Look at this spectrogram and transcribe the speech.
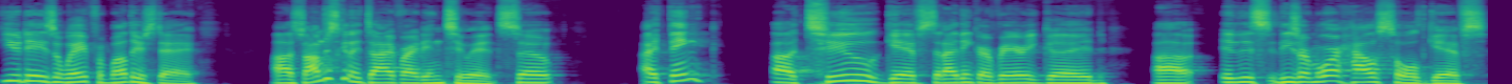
few days away from Mother's Day. Uh, so I'm just going to dive right into it. So I think uh, two gifts that I think are very good. Uh, is, these are more household gifts,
